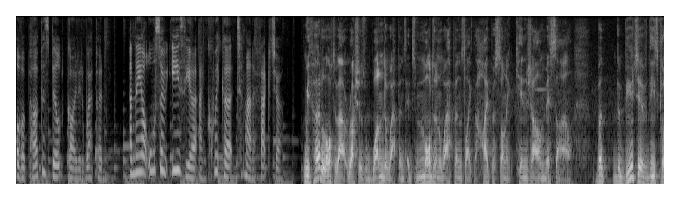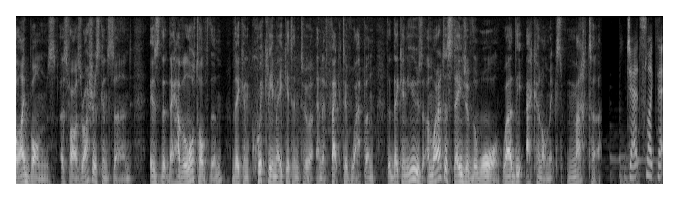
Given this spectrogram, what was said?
of a purpose built guided weapon. And they are also easier and quicker to manufacture. We've heard a lot about Russia's wonder weapons, its modern weapons like the hypersonic Kinzhal missile. But the beauty of these glide bombs, as far as Russia is concerned, is that they have a lot of them. They can quickly make it into an effective weapon that they can use. And we're at a stage of the war where the economics matter. Jets like the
